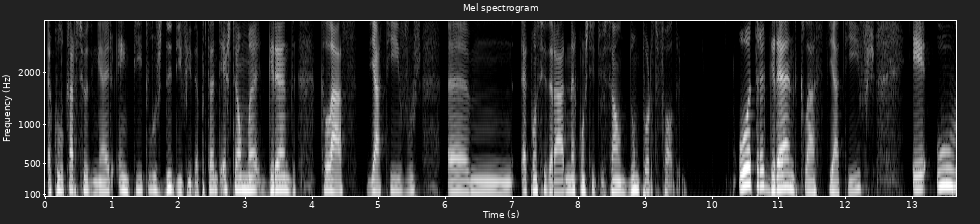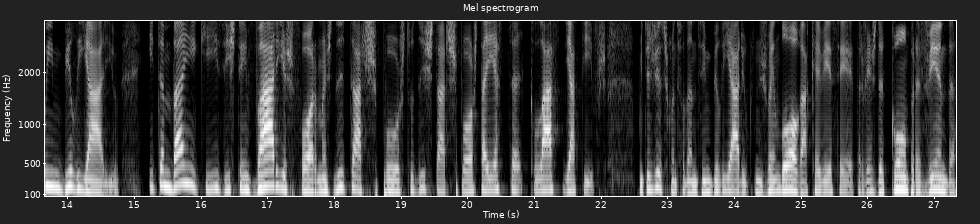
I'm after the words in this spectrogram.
a colocar o seu dinheiro em títulos de dívida. Portanto, esta é uma grande classe de ativos hum, a considerar na constituição de um portfólio. Outra grande classe de ativos é o imobiliário. E também aqui existem várias formas de estar exposto, de estar exposta a esta classe de ativos. Muitas vezes, quando falamos em imobiliário, o que nos vem logo à cabeça é através da compra, venda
